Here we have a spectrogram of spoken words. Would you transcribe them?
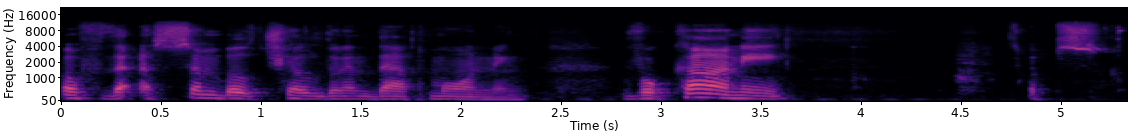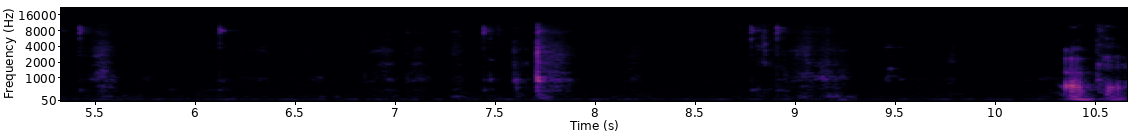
of the assembled children that morning. Vukani, oops. Okay.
